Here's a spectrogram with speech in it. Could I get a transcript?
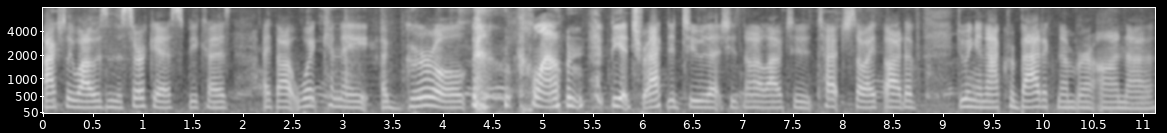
actually while I was in the circus because I thought, what can a, a girl clown be attracted to that she's not allowed to touch? So I thought of doing an acrobatic number on a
